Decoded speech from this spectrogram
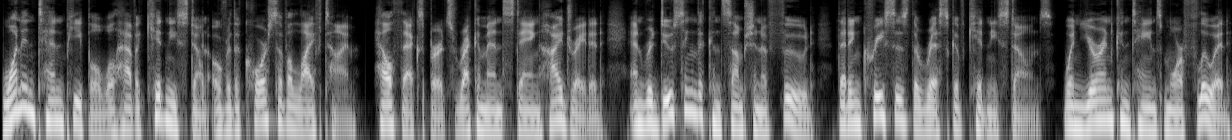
One in 10 people will have a kidney stone over the course of a lifetime. Health experts recommend staying hydrated and reducing the consumption of food that increases the risk of kidney stones. When urine contains more fluid,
